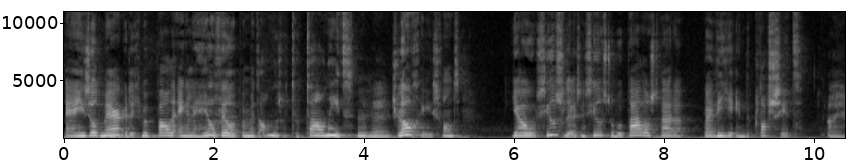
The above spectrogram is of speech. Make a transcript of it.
En je zult merken dat je met bepaalde engelen heel veel hebt en met andere totaal niet. Mhm. Dat is logisch, want jouw zielsles en zielsdoel bepalen als het ware bij wie je in de klas zit. Oh ja.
